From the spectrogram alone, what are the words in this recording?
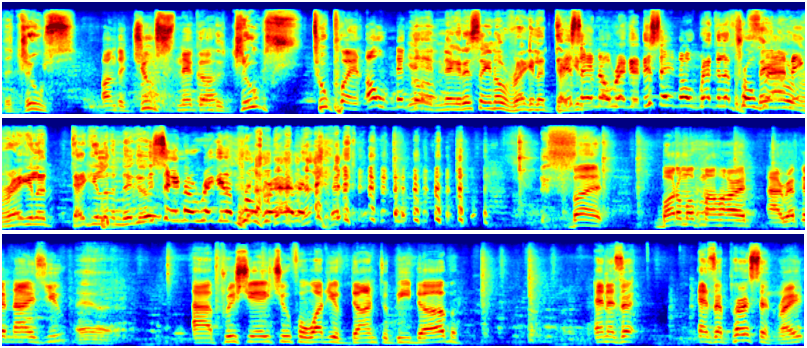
The juice. On the juice, nigga. On The juice. 2.0, nigga. Yeah, nigga, this ain't no regular This ain't no regular. This ain't no regular This ain't programming. no regular degular, nigga. This ain't no regular programming. but bottom of my heart, I recognize you. Yeah. I appreciate you for what you've done to B Dub. And as a as a person, right?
